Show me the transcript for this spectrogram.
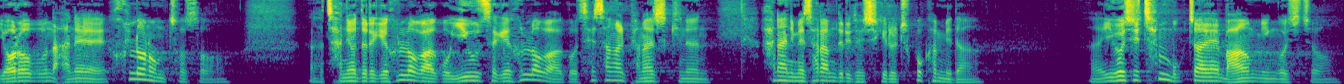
여러분 안에 흘러넘쳐서 자녀들에게 흘러가고 이웃에게 흘러가고 세상을 변화시키는 하나님의 사람들이 되시기를 축복합니다. 이것이 참 목자의 마음인 것이죠.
